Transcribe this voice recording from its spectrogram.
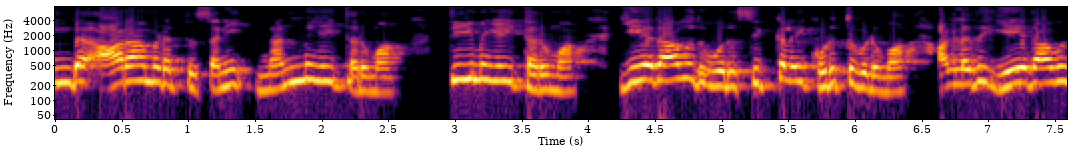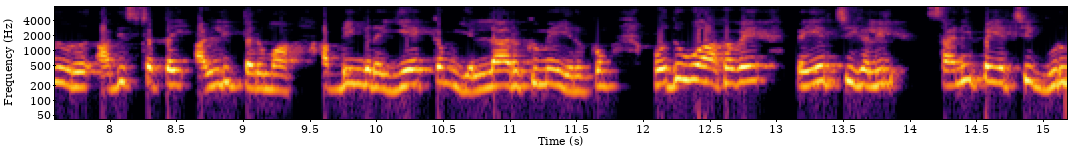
இந்த ஆறாம் இடத்து சனி நன்மையை தருமா? தீமையை தருமா? ஏதாவது ஒரு சிக்கலை கொடுத்து விடுமா? அல்லது ஏதாவது ஒரு அதிர்ஷ்டத்தை அள்ளி தருமா? அப்படிங்கிற ஏக்கம் எல்லாருக்குமே இருக்கும். பொதுவாகவே பெயர்ச்சிகளில் சனி பயிற்சி குரு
